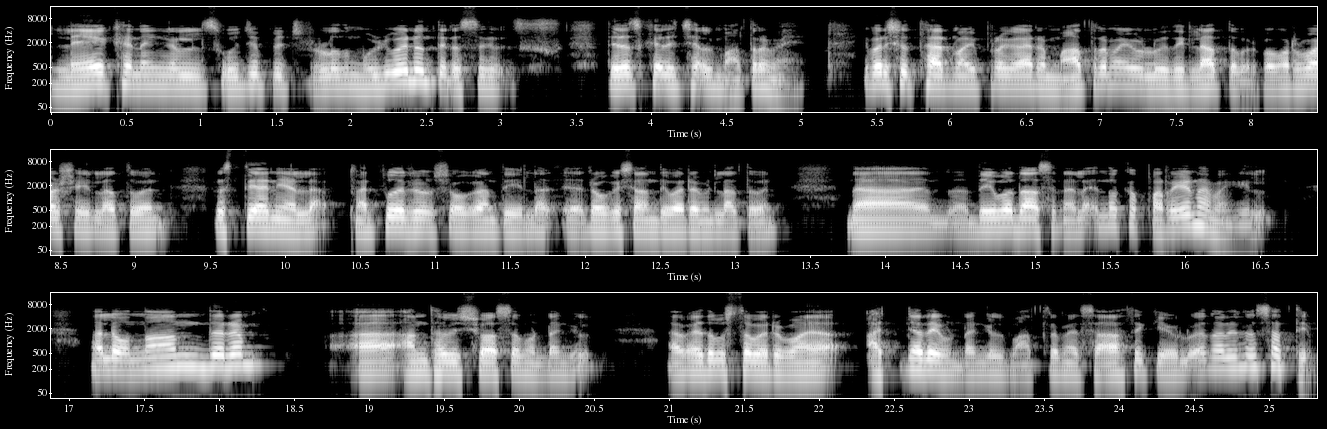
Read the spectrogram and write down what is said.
ലേഖനങ്ങളിൽ സൂചിപ്പിച്ചിട്ടുള്ളത് മുഴുവനും തിരസ് തിരസ്കരിച്ചാൽ മാത്രമേ ഈ പരിശുദ്ധാത്മാ ഇപ്രകാരം മാത്രമേ ഉള്ളൂ. ഇതില്ലാത്തവർ ഇപ്പോൾ മറുഭാഷയില്ലാത്തവൻ ക്രിസ്ത്യാനിയല്ല അത്ഭുത രോഗാന്തിയില്ല രോഗശാന്തി വരമില്ലാത്തവൻ ദൈവദാസനല്ല എന്നൊക്കെ പറയണമെങ്കിൽ നല്ല ഒന്നാന്തരം അന്ധവിശ്വാസമുണ്ടെങ്കിൽ വേദപുസ്തകപരമായ അജ്ഞതയുണ്ടെങ്കിൽ മാത്രമേ സാധിക്കുകയുള്ളൂ എന്നറിയുന്നത് സത്യം.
